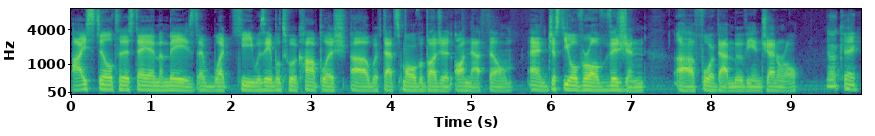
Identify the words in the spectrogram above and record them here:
I still, to this day, am amazed at what he was able to accomplish uh, with that small of a budget on that film and just the overall vision uh, for that movie in general. Okay.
